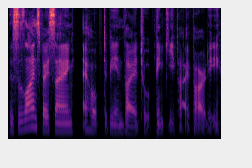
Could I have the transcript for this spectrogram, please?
this is Line Space saying, I hope to be invited to a Pinkie Pie party.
